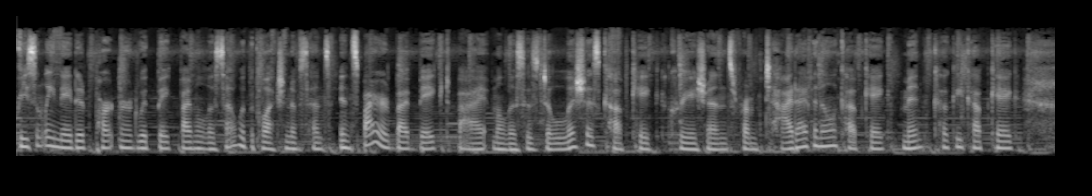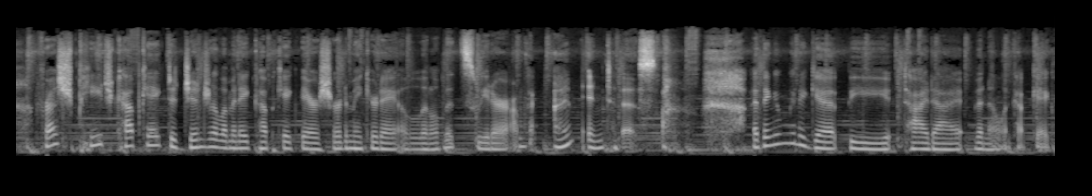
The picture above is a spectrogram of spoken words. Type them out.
Recently, Native partnered with Baked by Melissa with a collection of scents inspired by Baked by Melissa's delicious cupcake creations from tie dye vanilla cupcake, mint cookie cupcake, fresh peach cupcake to ginger lemonade cupcake. They are sure to make your day a little bit sweeter. I'm, I'm into this. I think I'm going to get the tie dye vanilla cupcake.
